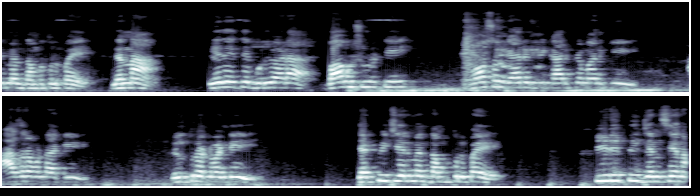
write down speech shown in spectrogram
చైర్మన్ దంపతులపై నిన్న ఏదైతే గుడివాడ బాబు షూరిటీ మోసం గ్యారంటీ కార్యక్రమానికి హాజరవటానికి వెళ్తున్నటువంటి జడ్పీ చైర్మన్ దంపతులపై టీడీపీ జనసేన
